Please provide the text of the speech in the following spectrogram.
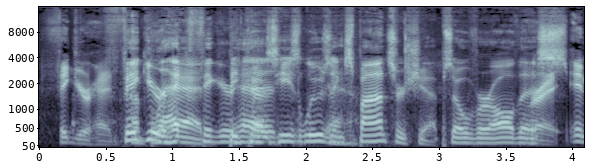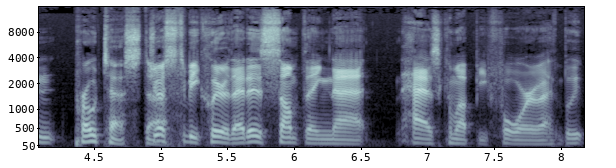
figurehead. figurehead, figurehead, because he's losing yeah. sponsorships over all this Right. And protest stuff. Just to be clear, that is something that has come up before. I believe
